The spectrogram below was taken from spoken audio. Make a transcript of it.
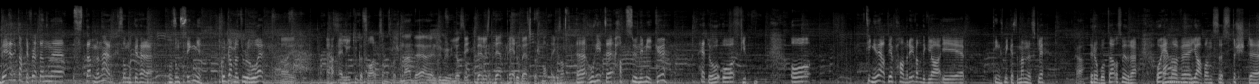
det er litt artig, for at den eh, stemmen her, som dere hører, hun som synger, hvor gammel tror du hun er? Oi. Jeg, jeg liker ikke å svare på sånne spørsmål. Nei, det er helt umulig å si. Det er, liksom, det er et pedober-spørsmål, ikke sant? Uh, hun heter Hatsune Miku, heter hun, og 14. Og tingen er at japanere er veldig glad i ting som ikke er så menneskelig. Ja. Roboter osv. Og, så og en av eh, Japans største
